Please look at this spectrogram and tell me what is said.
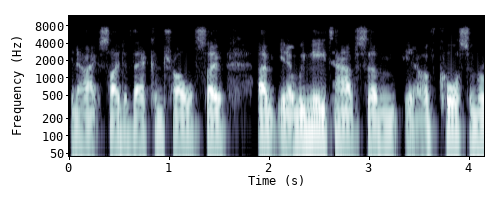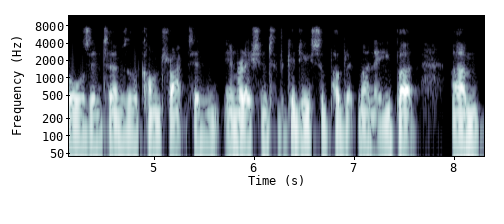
you know, outside of their control. So, um, you know, we need to have some, you know, of course, some rules in terms of the contract in in relation to the good use of public money. But, um,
